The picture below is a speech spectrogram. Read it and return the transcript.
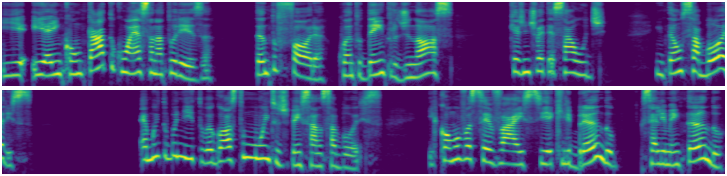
E, e é em contato com essa natureza tanto fora quanto dentro de nós, que a gente vai ter saúde. Então, sabores é muito bonito. Eu gosto muito de pensar nos sabores. E como você vai se equilibrando, se alimentando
